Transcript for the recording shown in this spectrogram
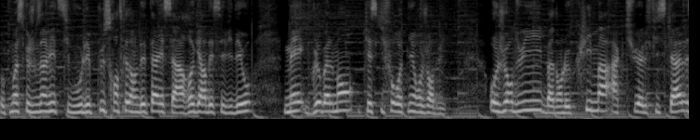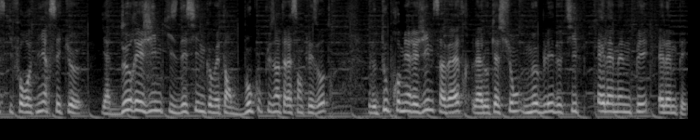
Donc moi, ce que je vous invite, si vous voulez plus rentrer dans le détail, c'est à regarder ces vidéos. Mais globalement, qu'est-ce qu'il faut retenir aujourd'hui? Aujourd'hui, bah, dans le climat actuel fiscal, ce qu'il faut retenir, c'est qu'il y a deux régimes qui se dessinent comme étant beaucoup plus intéressants que les autres. Le tout premier régime, ça va être la location meublée de type LMNP, LMP.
